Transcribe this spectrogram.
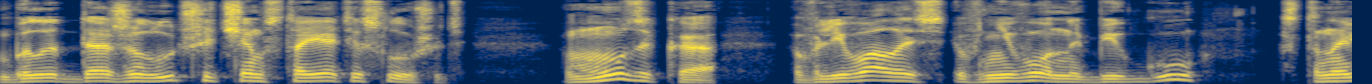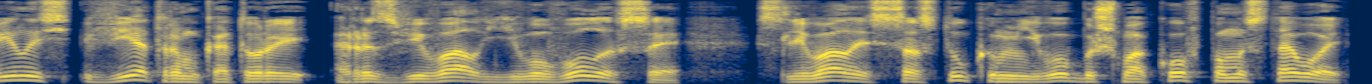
было даже лучше, чем стоять и слушать. Музыка вливалась в него на бегу, становилась ветром, который развивал его волосы, сливалась со стуком его башмаков по мостовой,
